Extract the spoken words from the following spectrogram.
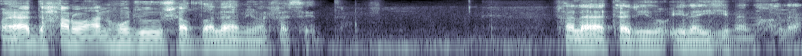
ويدحر عنه جيوش الظلام والفساد. فلا تجد إليه مدخلا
